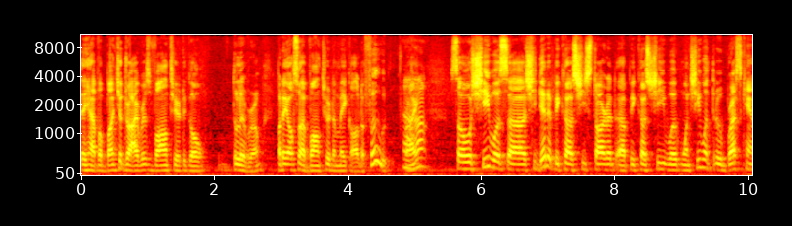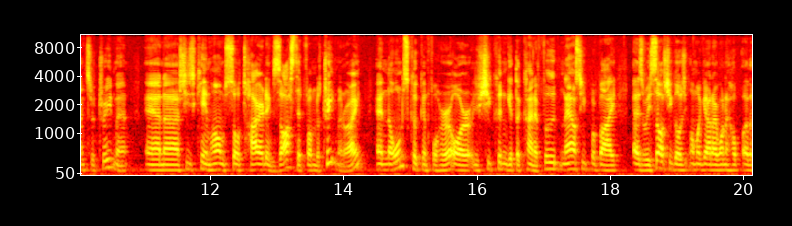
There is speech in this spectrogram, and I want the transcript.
They have a bunch of drivers volunteer to go deliver them, but they also have volunteer to make all the food, Uh-huh. right? So she was uh, she did it because she started uh, because she w- when she went through breast cancer treatment and uh, she came home so tired, exhausted from the treatment, right? And no one's cooking for her, or she couldn't get the kind of food. Now she provide. As a result, she goes, "Oh my God, I want to help other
